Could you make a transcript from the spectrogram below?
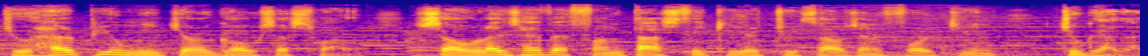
to help you meet your goals as well. So let's have a fantastic year 2014 together.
